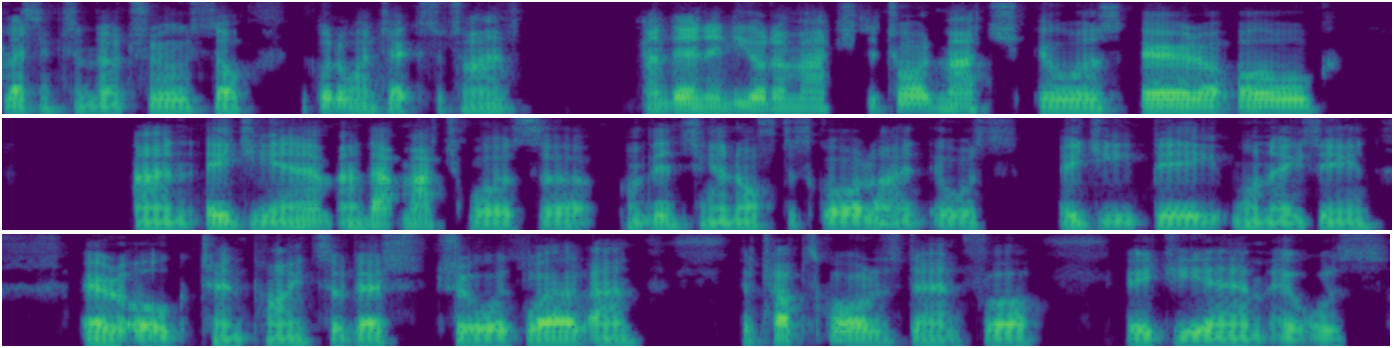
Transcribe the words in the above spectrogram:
Blessington are through. So it could have went extra time. And then in the other match, the third match, it was Éire Óg and AGM, and that match was uh, convincing enough. The scoreline it was AGB one eighteen, Éire Óg ten points, so that's true as well. And the top scorers then for AGM it was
